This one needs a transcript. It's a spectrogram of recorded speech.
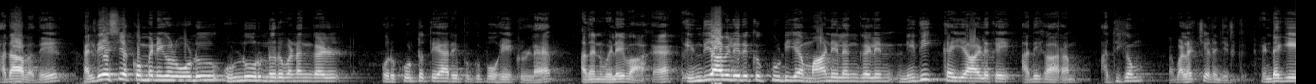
அதாவது பல்தேசிய கம்பெனிகளோடு உள்ளூர் நிறுவனங்கள் ஒரு கூட்டு தயாரிப்புக்கு போகைக்குள்ள அதன் விளைவாக இந்தியாவில் இருக்கக்கூடிய மாநிலங்களின் நிதி கையாளுகை அதிகாரம் அதிகம் வளர்ச்சி அடைஞ்சிருக்கு. இன்றைக்கு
